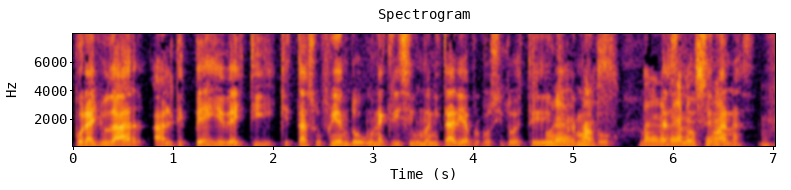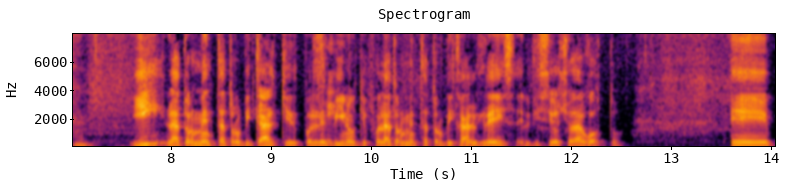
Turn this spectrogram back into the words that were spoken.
por ayudar al despegue de Haití, que está sufriendo una crisis humanitaria a propósito de este Una terremoto más, vale la de hace pena dos mencionar. semanas. Y la tormenta tropical, que después les Sí. vino, que fue la tormenta tropical Grace, el 18 de agosto, eh,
